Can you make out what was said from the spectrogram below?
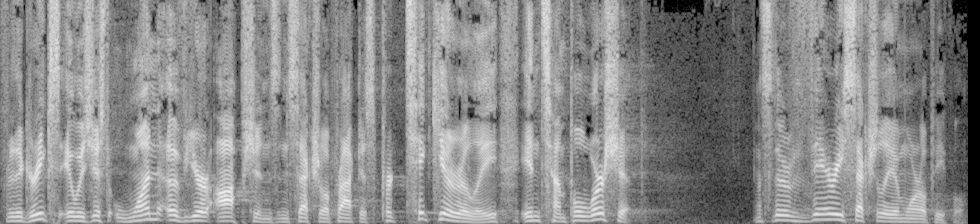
For the Greeks, it was just one of your options in sexual practice, particularly in temple worship. And so they're very sexually immoral people.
